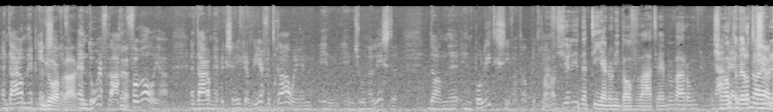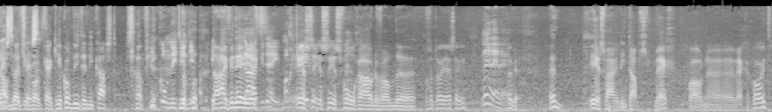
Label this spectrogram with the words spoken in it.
En daarom heb ik En zelf- doorvragen. en doorvragen, Ja. vooral ja. En daarom heb ik zeker meer vertrouwen in, in, in journalisten dan eh, in politici wat dat betreft. Maar als jullie het na tien jaar nog niet boven water hebben, waarom is je Ja, hoop dan wel dat die Nou ja, nou, dat je kijk, je komt niet in die kast. Snap je? Die komt niet in die... De IVD de heeft. Mag ik eerst, eerst, eerst volgehouden van de... Wat wil jij zeggen? Nee, nee, nee. Oké. En eerst waren die taps weg, gewoon eh, weggegooid.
